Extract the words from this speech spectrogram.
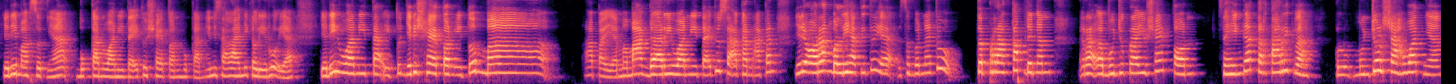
Jadi maksudnya bukan wanita itu setan bukan. Ini salah ini keliru ya. Jadi wanita itu jadi setan itu me, apa ya memagari wanita itu seakan-akan jadi orang melihat itu ya sebenarnya itu terperangkap dengan eh, bujuk rayu seton sehingga tertariklah muncul syahwatnya.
